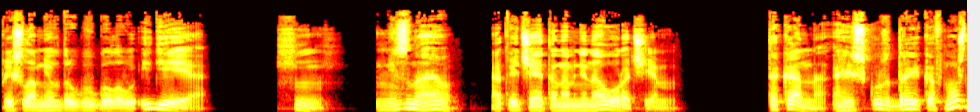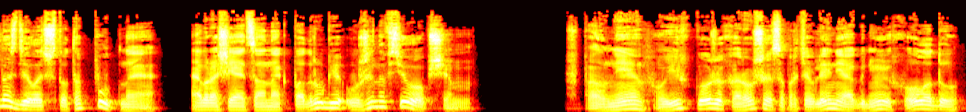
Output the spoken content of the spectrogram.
Пришла мне вдруг в голову идея. «Хм, не знаю», — отвечает она мне на урочьем. «Так, Анна, а из шкур Дрейков можно сделать что-то путное?» Обращается она к подруге уже на всеобщем. «Вполне. У их кожи хорошее сопротивление огню и холоду.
